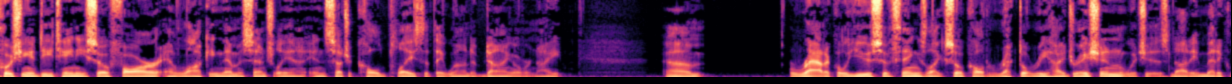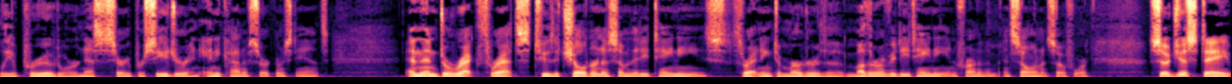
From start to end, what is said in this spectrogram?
pushing a detainee so far and locking them essentially in, a, in such a cold place that they wound up dying overnight. Um, radical use of things like so-called rectal rehydration, which is not a medically approved or necessary procedure in any kind of circumstance. And then direct threats to the children of some of the detainees, threatening to murder the mother of a detainee in front of them, and so on and so forth. So just a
